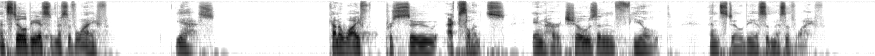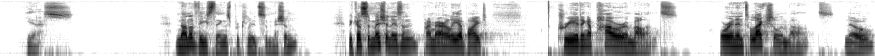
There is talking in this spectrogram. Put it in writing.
and still be a submissive wife? Yes. Can a wife pursue excellence in her chosen field and still be a submissive wife? Yes. None of these things preclude submission because submission isn't primarily about creating a power imbalance or an intellectual imbalance. No.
